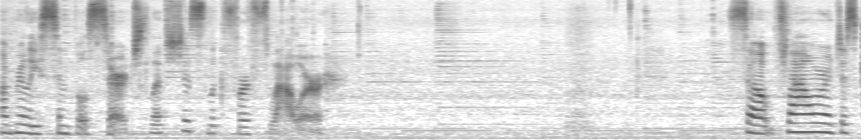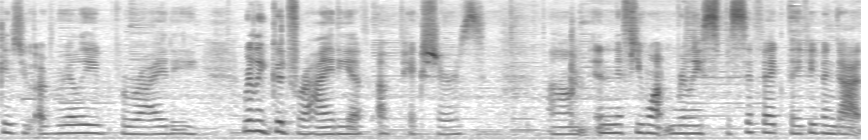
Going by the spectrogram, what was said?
a really simple search. Let's just look for flower. So flower just gives you a really variety, really good variety of, of pictures. Um, and if you want really specific, they've even got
